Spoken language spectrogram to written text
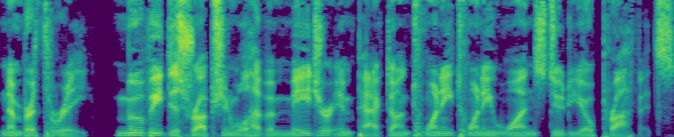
Number three, movie disruption will have a major impact on 2021 studio profits.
